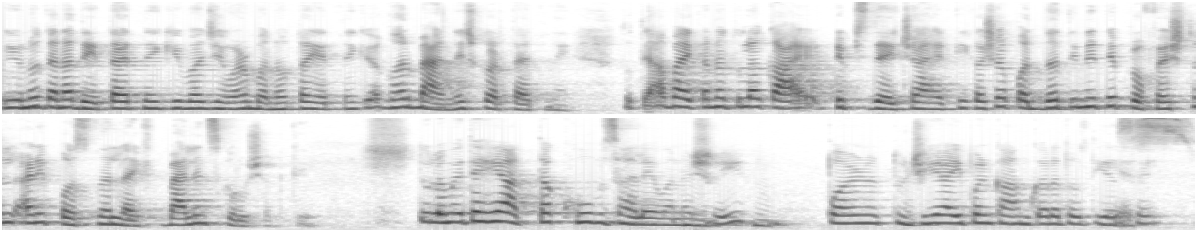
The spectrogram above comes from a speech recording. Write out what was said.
यु नो त्यांना देता येत नाही किंवा जेवण बनवता येत नाही किंवा घर मॅनेज करता येत नाही. तर त्या बायकांना तुला काय टिप्स द्यायच्या आहेत की कशा पद्धतीने ते प्रोफेशनल आणि पर्सनल लाईफ बॅलन्स करू शकतील? तुला माहिती आहे हे आत्ता खूप झालंय वनश्री. हम्म. पण तुझी आई पण काम करत होती असेल.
